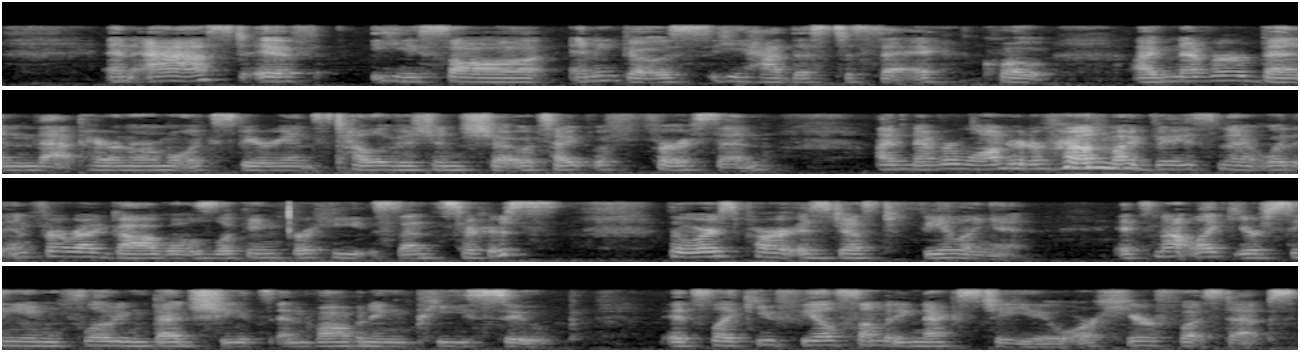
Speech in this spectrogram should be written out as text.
and asked if he saw any ghosts, he had this to say, quote, I've never been that paranormal experience television show type of person. I've never wandered around my basement with infrared goggles looking for heat sensors. The worst part is just feeling it. It's not like you're seeing floating bed sheets and vomiting pea soup. It's like you feel somebody next to you, or hear footsteps,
